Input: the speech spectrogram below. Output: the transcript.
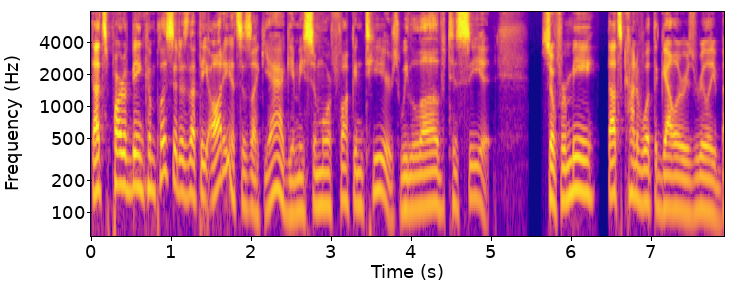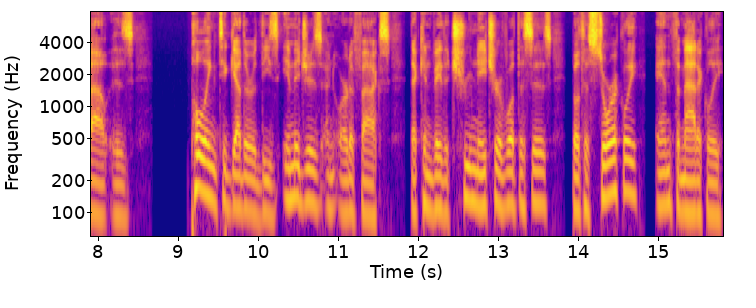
That's part of being complicit is that the audience is like, yeah, give me some more fucking tears. We love to see it. So for me, that's kind of what the gallery is really about is pulling together these images and artifacts that convey the true nature of what this is, both historically and thematically.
